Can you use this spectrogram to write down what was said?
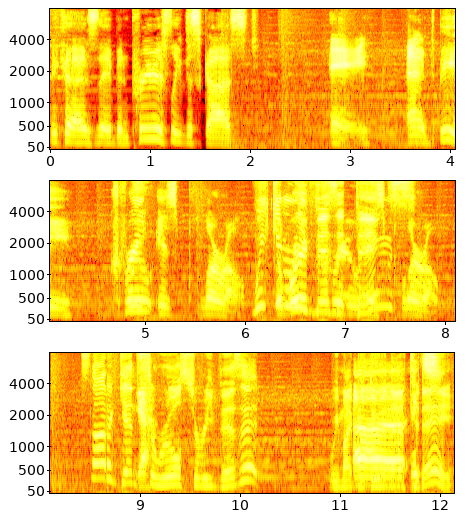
because they've been previously discussed. A and B, crew is plural. we The can word revisit crew things. Is plural. It's not against Yeah. the rules to revisit. We might be doing Uh, that today.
